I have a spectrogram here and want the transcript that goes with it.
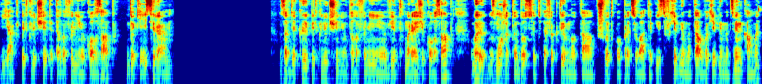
Як підключити телефонію CallZap до KCRM? Завдяки підключенню телефонії від мережі CallZap ви зможете досить ефективно та швидко працювати із вхідними та вихідними дзвінками.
